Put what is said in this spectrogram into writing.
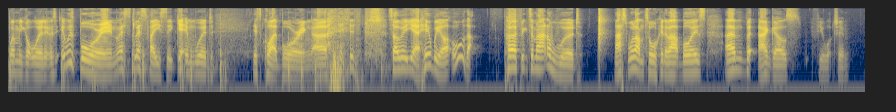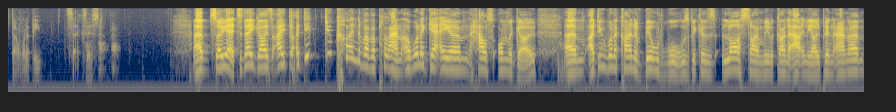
when we got wood, it was it was boring. Let's let's face it, getting wood is quite boring. Uh, so uh, yeah, here we are. Oh, that perfect amount of wood. That's what I'm talking about, boys. Um, but and girls, if you're watching, don't want to be Sexist. Um, so yeah, today, guys, I, I did do kind of have a plan. I want to get a um, house on the go. Um, I do want to kind of build walls because last time we were kind of out in the open and um,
